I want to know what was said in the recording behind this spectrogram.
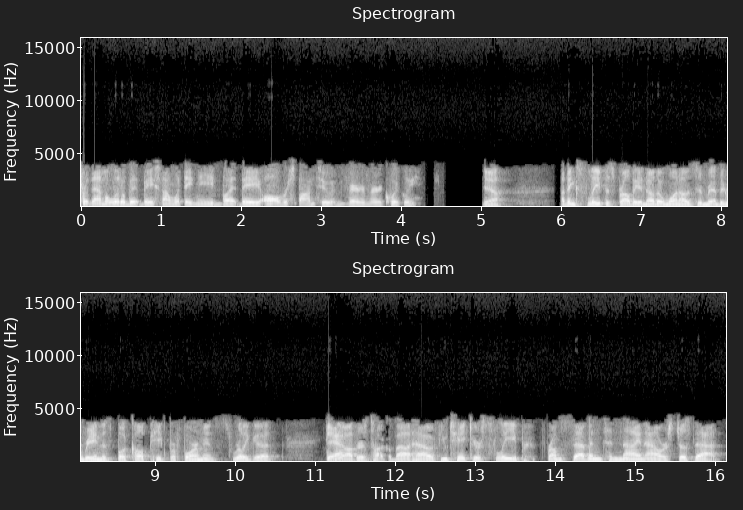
for them a little bit based on what they need, but they all respond to it very, very quickly. Yeah. I think sleep is probably another one. I was I've been reading this book called Peak Performance. It's really good. Yeah. The authors talk about how if you take your sleep from seven to nine hours, just that,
